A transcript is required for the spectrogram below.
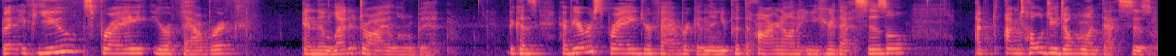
but if you spray your fabric and then let it dry a little bit, because have you ever sprayed your fabric and then you put the iron on it and you hear that sizzle? I'm, told you don't want that sizzle.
